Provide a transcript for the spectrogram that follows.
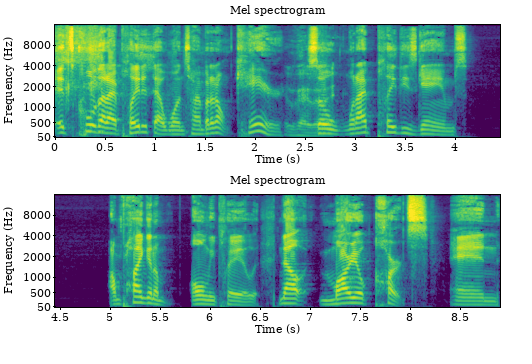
it's cool that I played it that one time, but I don't care. Right, so right. when I play these games, I'm probably gonna only play it. now Mario Karts and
